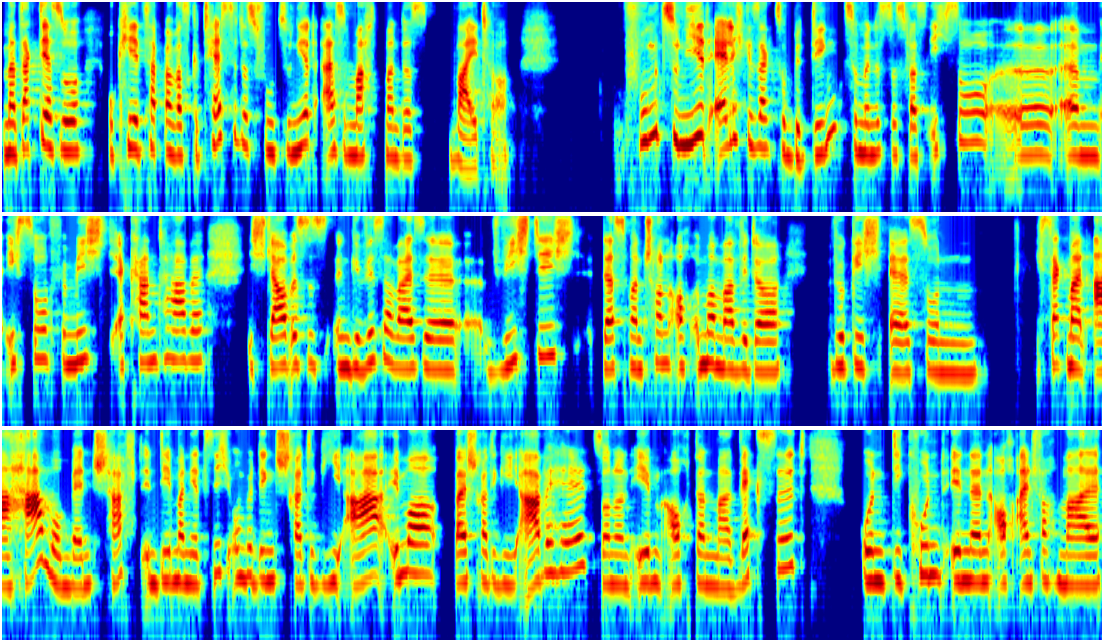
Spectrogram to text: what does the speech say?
man sagt ja so, okay, jetzt hat man was getestet, das funktioniert, also macht man das weiter. Funktioniert ehrlich gesagt so bedingt, zumindest das, was ich so, äh, ähm, ich so für mich erkannt habe. Ich glaube, es ist in gewisser Weise wichtig, dass man schon auch immer mal wieder wirklich äh, so ein ich sag mal, Aha-Moment schafft, indem man jetzt nicht unbedingt Strategie A immer bei Strategie A behält, sondern eben auch dann mal wechselt und die KundInnen auch einfach mal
